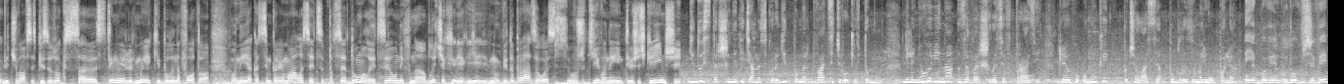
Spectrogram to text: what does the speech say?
відчувався співзв'язок з, з тими людьми, які були на фото. Вони якось цим переймалися і це про це думали, і це у них на обличчях ну, відобразилось. У житті вони трішечки інші. Дідусь старшини Тетяни Скородід помер 20 років тому. Для нього війна завершилася в Празі. Для його онуки почалася поблизу Маріуполя. Якби він був живий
